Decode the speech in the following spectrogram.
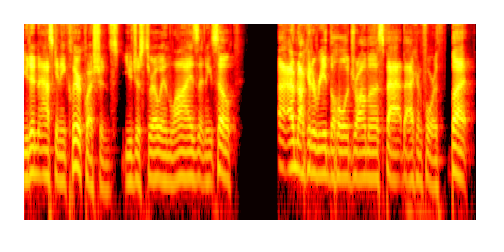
You didn't ask any clear questions. You just throw in lies and so I'm not going to read the whole drama spat back and forth, but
